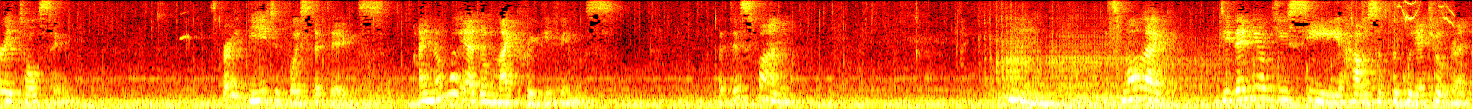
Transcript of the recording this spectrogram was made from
Very tall sink. It's very beautiful aesthetics. I normally I don't like creepy things. But this one, hmm, it's more like, did any of you see House of Peculiar Children?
